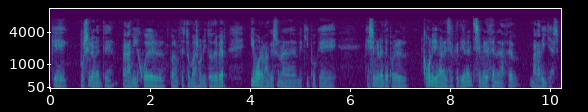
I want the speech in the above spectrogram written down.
que posiblemente para mí juegue el baloncesto más bonito de ver. Y Moraván, que es un equipo que, que simplemente por el community manager que tienen se merecen hacer maravillas.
